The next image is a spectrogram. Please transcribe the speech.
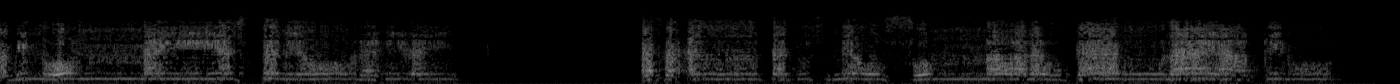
وَمِنْهُم مَّن يَسْتَمِعُونَ إِلَيْكَ ۚ. أَفَأَنتَ تُسْمِعُ الصُّمَّ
